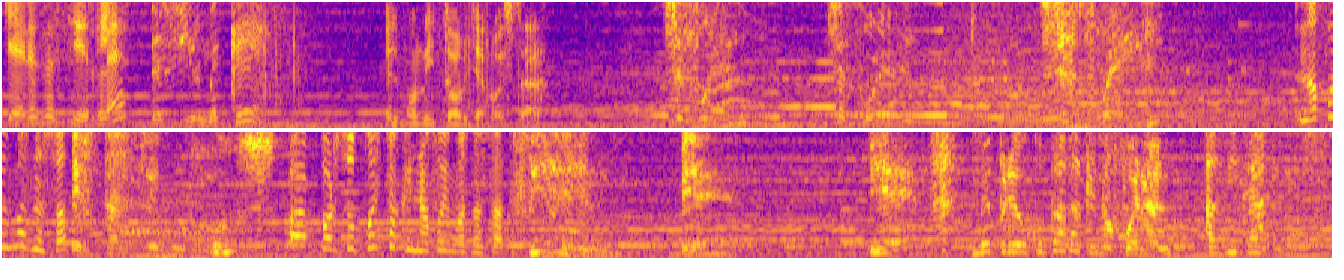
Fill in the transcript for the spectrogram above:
¿Quieres decirle? ¿Decirme qué? El monitor ya no está. ¿Se fue? ¿Se fue? ¿Se fue? No fuimos nosotros. ¿Están seguros? Ah, por supuesto que no fuimos nosotros. Bien, bien, bien. Me preocupaba que no fueran amigables.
